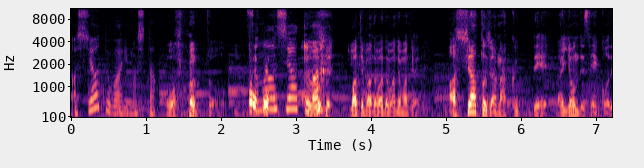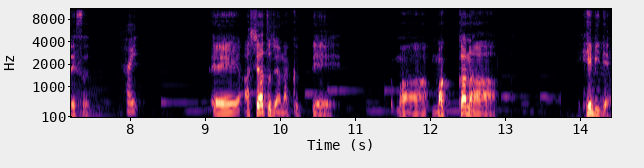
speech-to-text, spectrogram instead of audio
足跡がありましたおっと。その足跡は？待て待て待て待て待て。足跡じゃなくって、あ読んで成功です。はいえー、足跡じゃなくって、まあ、真っ赤な蛇で。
